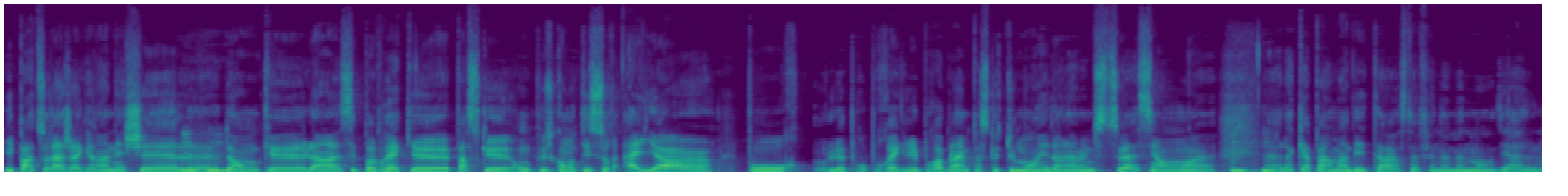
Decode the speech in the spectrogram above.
les pâturages à grande échelle. Euh, mhm. donc euh, là, c'est pas vrai que parce que on peut se compter sur ailleurs pour le pour, régler le problème, parce que tout le monde est dans la même situation. Mhm. L'accaparement des terres, c'est un phénomène mondial.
